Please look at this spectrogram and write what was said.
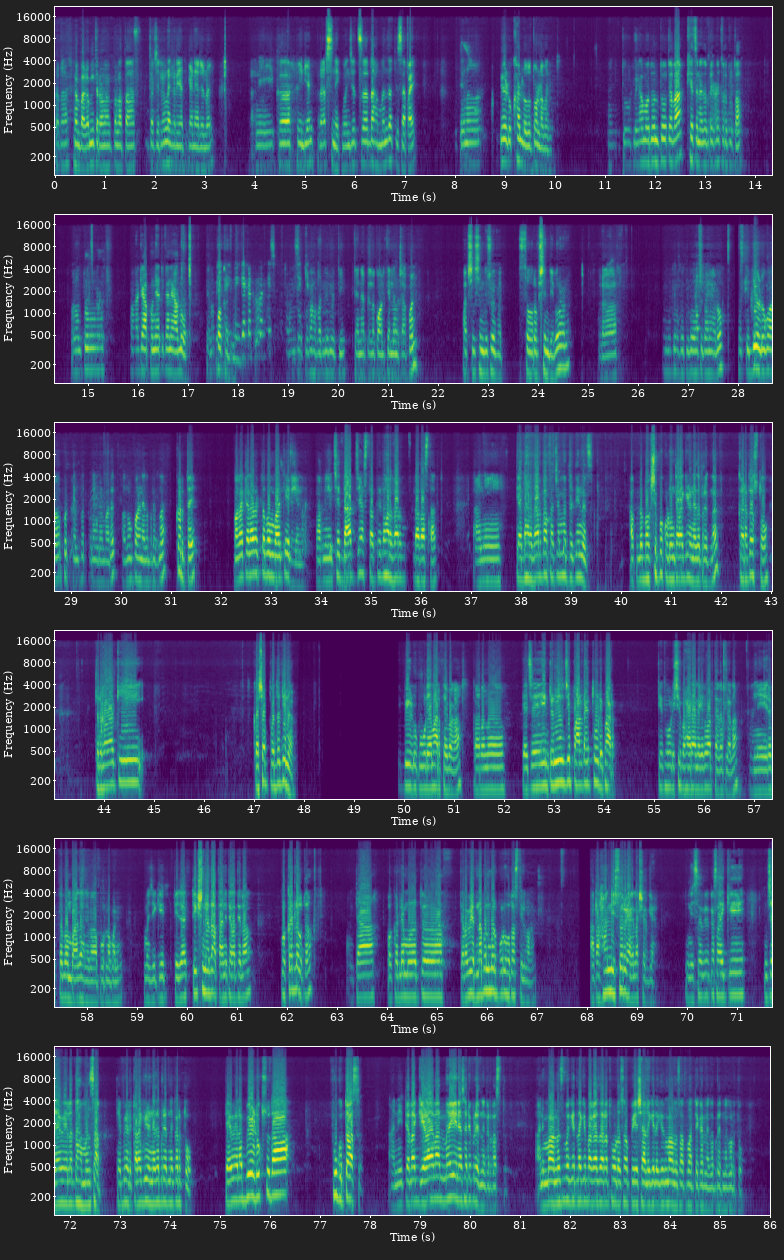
तर बघा मित्रांनो आपण आता बजरंग नगर या ठिकाणी आलेलो आहे आणि एक इंडियन रॅट स्नेक म्हणजेच धामण जाती साप आहे त्यानं बेडू खाल्लं होतं तोंडामध्ये आणि तो वेळामधून तो त्याला खेचण्याचा प्रयत्न करत होता परंतु मागे आपण या ठिकाणी आलो त्याला पकडलं. ती घाबरलेली होती. त्याने आपल्याला कॉल केल्यानंतर आपण अक्षय शिंदे सोबत सौरभ शिंदे बरोबर ना? तर आम्ही दोघं तिघं या ठिकाणी आलो. तर ते देडू पटकन पटकन उड्या मारत अजून पळण्याचा प्रयत्न करतय. बघा त्याला रक्तबंबाळ केलं यानं. कारण याचे दात जे असतात ते धारदार दात असतात. आणि त्या धारदार दाताच्या मदतीनंच आपलं भक्ष्य पकडून त्याला गिळण्याचा प्रयत्न करत असतो. तर बघा की कशा पद्धतीनं? बेडूक उड्या मारतंय बघा. कारण त्याचे इंटरनल जे पार्ट आहेत थोडेफार ते थोडीशी बाहेर आले वाटतात आपल्याला. आणि रक्तबंबा झाले बघा पूर्णपणे. म्हणजे की त्याच्या तीक्ष्ण दाताने त्याला त्याला पकडलं होतं. आणि त्या पकडल्यामुळं त्याला वेदना पण भरपूर होत असतील बघा. आता हा निसर्ग आहे लक्षात घ्या. निसर्ग कसा आहे की ज्या वेळेला धामण साप त्या बेडकाला गिळण्याचा प्रयत्न करतो त्यावेळेला बेडूक सुद्धा फुगतं असं. आणि त्याला गिळायला न येण्यासाठी प्रयत्न करत असतो. आणि माणूस बघितला की बघा जरा थोडंसं अपयश आलं की लगेच माणूस आत्महत्या करण्याचा प्रयत्न करतो.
